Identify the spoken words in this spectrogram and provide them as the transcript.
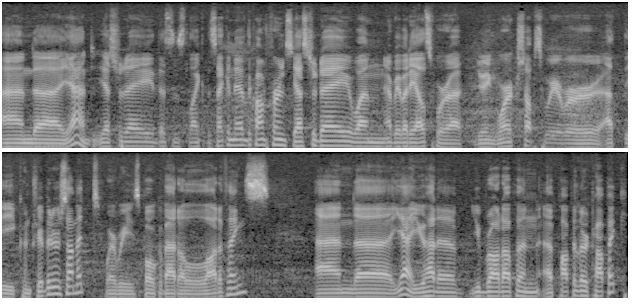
And uh, yeah, yesterday, this is like the second day of the conference. Yesterday, when everybody else were at doing workshops, we were at the Contributor Summit, where we spoke about a lot of things. And uh, yeah, you had a you brought up an, a popular topic.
